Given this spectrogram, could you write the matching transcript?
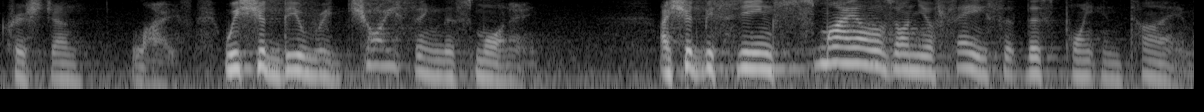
Christian life. We should be rejoicing this morning. I should be seeing smiles on your face at this point in time,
